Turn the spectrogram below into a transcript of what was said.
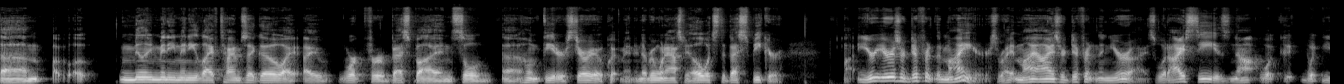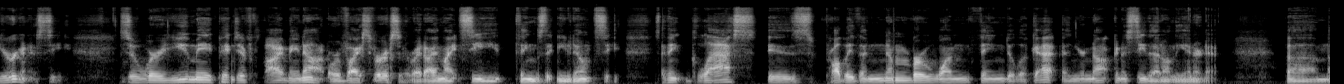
Um, many, many, many lifetimes ago, I, I worked for Best Buy and sold uh, home theater stereo equipment, and everyone asked me, "Oh, what's the best speaker?" Uh, your ears are different than my ears, right? My eyes are different than your eyes. What I see is not what what you're going to see. So where you may pick different, I may not, or vice versa, right? I might see things that you don't see. So I think glass is probably the number one thing to look at, and you're not going to see that on the internet. Um,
